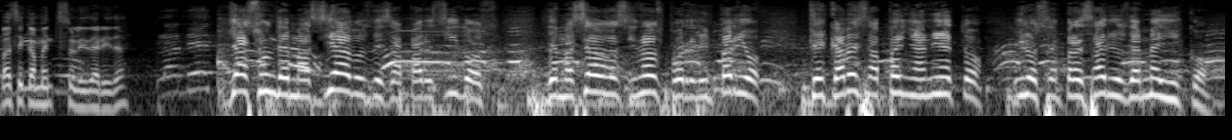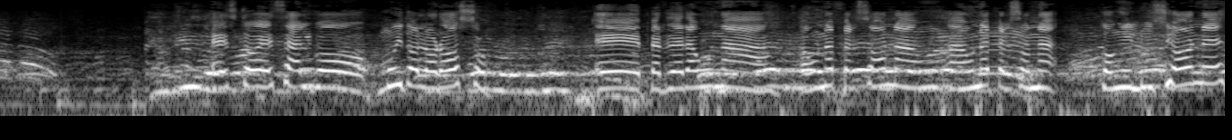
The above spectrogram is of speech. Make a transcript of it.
básicamente solidaridad. Ya son demasiados desaparecidos, demasiados asesinados por el imperio que encabeza Peña Nieto y los empresarios de México. Esto es algo muy doloroso, eh, perder a una, a una persona, a una persona con ilusiones,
